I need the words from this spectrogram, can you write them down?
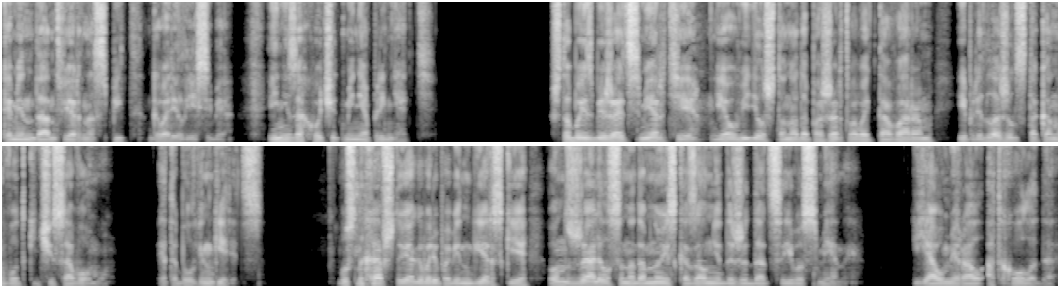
«Комендант верно спит», — говорил я себе, — «и не захочет меня принять». Чтобы избежать смерти, я увидел, что надо пожертвовать товаром, и предложил стакан водки часовому. Это был венгерец. Услыхав, что я говорю по-венгерски, он сжалился надо мной и сказал мне дожидаться его смены. Я умирал от холода,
